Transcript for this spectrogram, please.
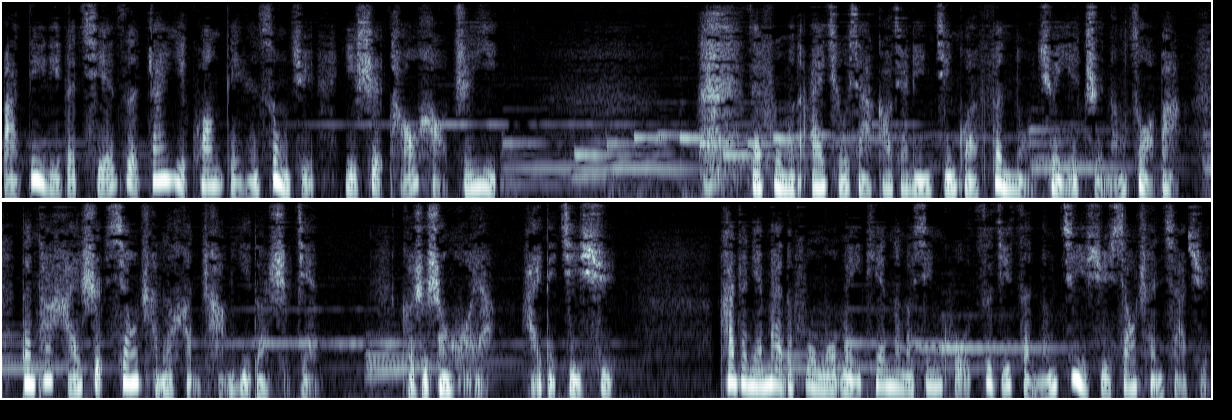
把地里的茄子摘一筐给人送去，以示讨好之意。在父母的哀求下，高加林尽管愤怒，却也只能作罢。但他还是消沉了很长一段时间。可是生活呀，还得继续。看着年迈的父母每天那么辛苦，自己怎能继续消沉下去？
